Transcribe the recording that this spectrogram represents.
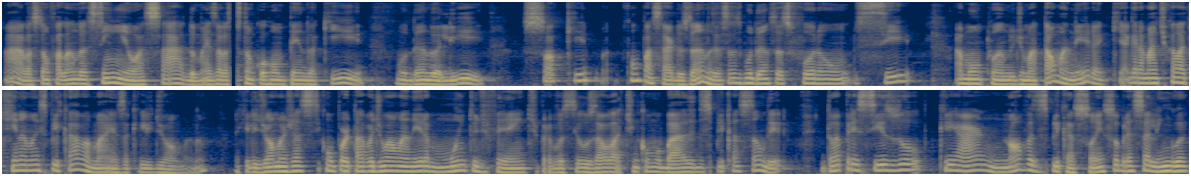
Ah, elas estão falando assim ou assado, mas elas estão corrompendo aqui, mudando ali. Só que com o passar dos anos, essas mudanças foram se amontoando de uma tal maneira que a gramática latina não explicava mais aquele idioma, né? Aquele idioma já se comportava de uma maneira muito diferente para você usar o latim como base de explicação dele. Então é preciso criar novas explicações sobre essa língua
